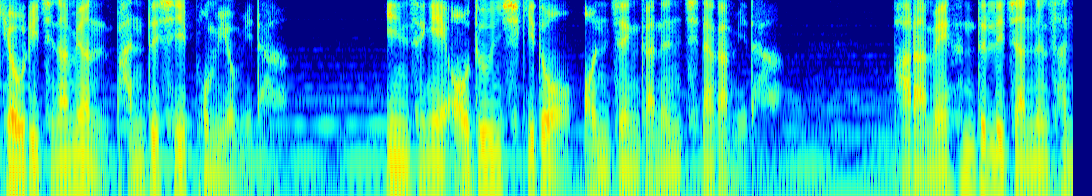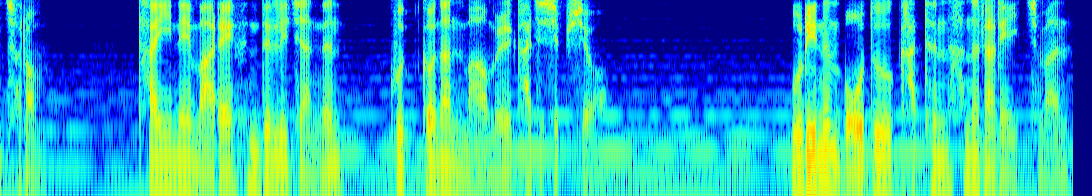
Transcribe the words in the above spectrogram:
겨울이 지나면 반드시 봄이 옵니다. 인생의 어두운 시기도 언젠가는 지나갑니다. 바람에 흔들리지 않는 산처럼 타인의 말에 흔들리지 않는 굳건한 마음을 가지십시오. 우리는 모두 같은 하늘 아래 있지만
